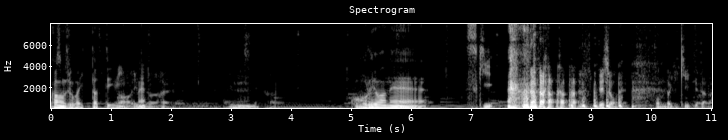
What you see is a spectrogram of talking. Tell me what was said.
彼女が言ったっていう意味あだねはい。意味ですね、これはね好き。は いでしょうね。こんだけ聞いてたら。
